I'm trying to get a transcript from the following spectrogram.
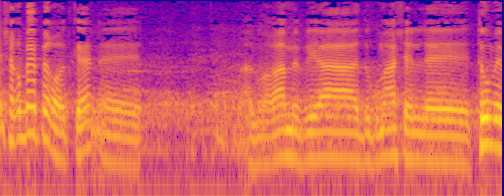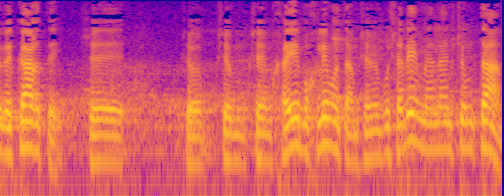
יש הרבה פירות, כן? Uh, הגמרא מביאה דוגמה של טומי וקרטי, כשהם, כשהם חיים אוכלים אותם, כשהם מבושלים אין להם שום טעם.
